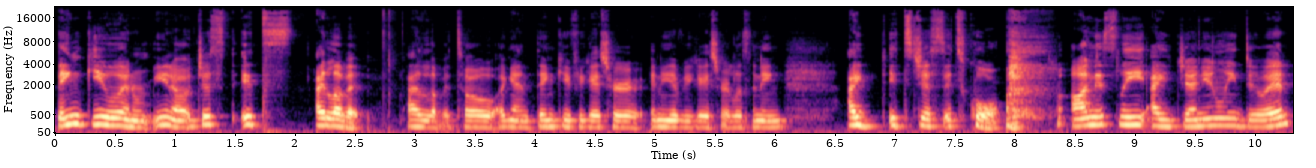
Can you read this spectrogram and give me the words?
thank you and you know, just it's I love it. I love it. So again, thank you if you guys are any of you guys are listening. I it's just it's cool. Honestly, I genuinely do it.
